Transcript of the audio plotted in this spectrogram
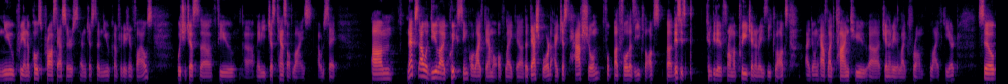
new pre and post processors and just the new configuration files, which is just a few, uh, maybe just tens of lines, I would say. Um, next, I will do like quick, simple live demo of like uh, the dashboard I just have shown, for, but for the Zeek logs. But this is computed from a pre-generated Zeek logs. I don't have like time to uh, generate like from live here. So,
